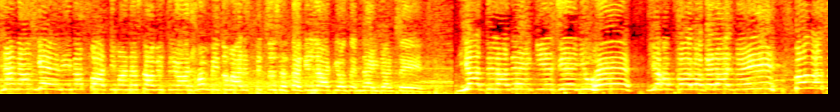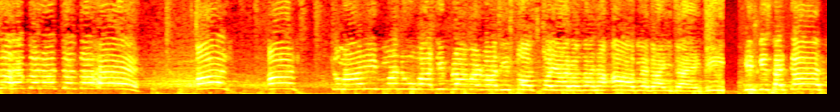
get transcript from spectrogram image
न नंगेली न फातिमा न सावित्री और हम भी तुम्हारे पितृ सत्ता की लाठियों से नहीं डरते याद दिला दे कि ये जेएनयू है यहाँ बाबा का राज नहीं, बाबा साहेब का राज चलता है। और और तुम्हारी मनुवादी, ब्राह्मणवादी सोच को यहाँ रोज़ाना आग लगाई जाएगी। इनकी सरकार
